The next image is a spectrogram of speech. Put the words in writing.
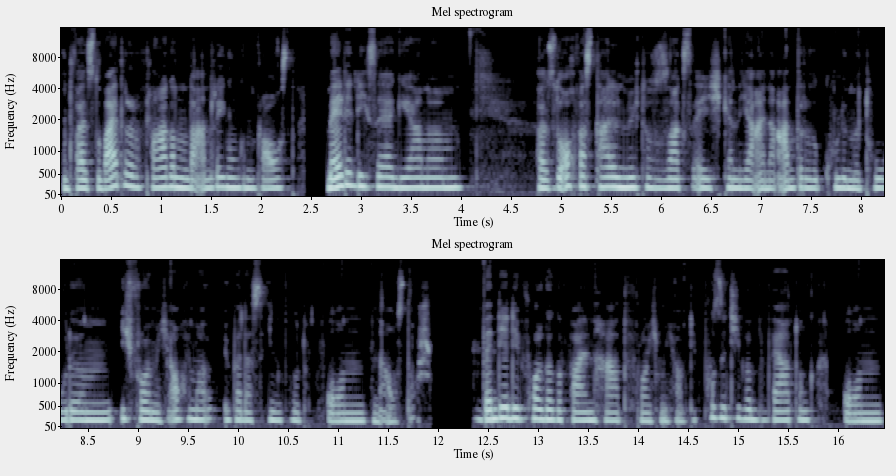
Und falls du weitere Fragen oder Anregungen brauchst, melde dich sehr gerne. Falls du auch was teilen möchtest, du sagst, ey, ich kenne ja eine andere coole Methode. Ich freue mich auch immer über das Input und den Austausch. Wenn dir die Folge gefallen hat, freue ich mich auf die positive Bewertung und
